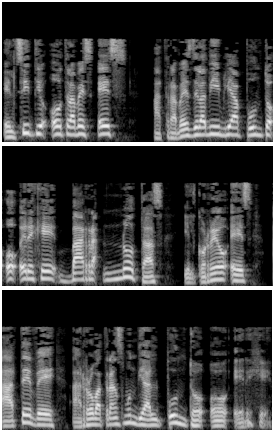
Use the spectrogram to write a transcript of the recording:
El sitio otra vez es a través de la Biblia.org barra notas y el correo es atv@transmundial.org.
